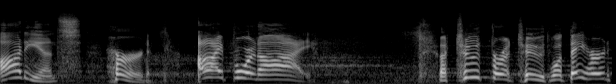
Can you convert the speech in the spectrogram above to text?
audience heard eye for an eye, a tooth for a tooth, what they heard,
